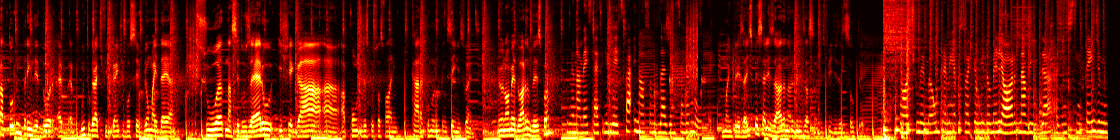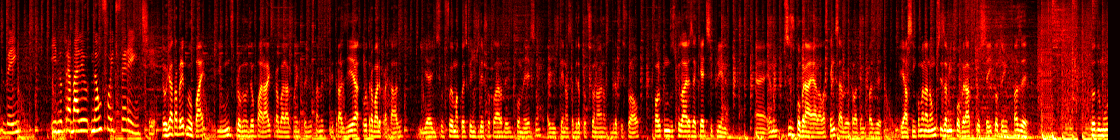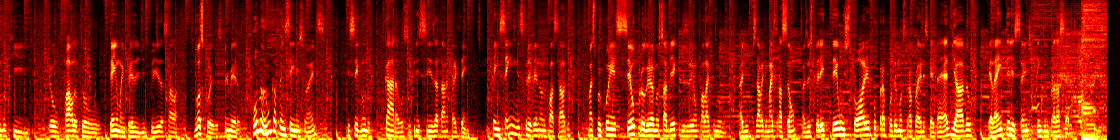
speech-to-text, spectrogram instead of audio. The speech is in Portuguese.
para todo empreendedor é, é, muito gratificante você ver uma ideia sua nascer do zero e chegar a, a ponto das pessoas falarem, cara, como eu não pensei nisso antes. Meu nome é Eduardo Vespa. Meu nome é Stephanie Vespa e nós somos da agência Hangover. Uma empresa especializada na organização de despedidas de solteiro. Então, acho que meu irmão, para mim, é a pessoa que eu me dou melhor na vida. A gente se entende muito bem e no trabalho não foi diferente. Eu já trabalhei com meu pai e um dos problemas de eu parar de trabalhar com ele foi justamente que ele trazia o trabalho para casa. E isso foi uma coisa que a gente deixou claro desde o começo. A gente tem nossa vida profissional e nossa vida pessoal. Falo que um dos pilares aqui é a disciplina. É, eu não preciso cobrar ela, ela tem que saber o que ela tem que fazer. E assim como ela não precisa me cobrar porque eu sei que eu tenho que fazer. Todo mundo que eu falo que eu tenho uma empresa de despedida, fala duas coisas. Primeiro, como eu nunca pensei nisso antes, e segundo, cara, você precisa estar no Shark Tank. Pensei em me inscrever no ano passado, mas por conhecer o programa, eu sabia que eles iam falar que a gente precisava de mais tração, mas eu esperei ter um histórico para poder mostrar para eles que a ideia é viável, que ela é interessante, que tem tudo para dar certo.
